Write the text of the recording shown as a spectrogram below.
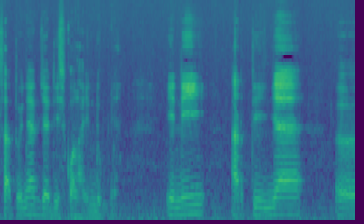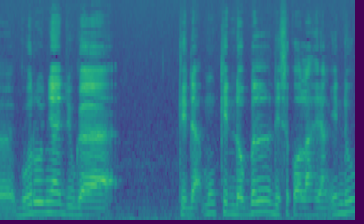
satunya jadi sekolah induknya ini artinya e, gurunya juga tidak mungkin double di sekolah yang induk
